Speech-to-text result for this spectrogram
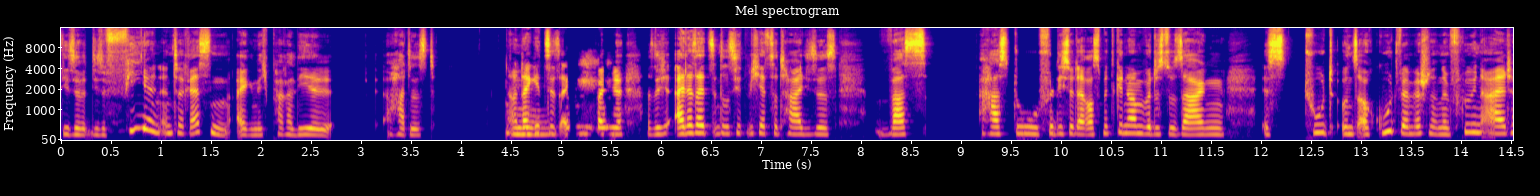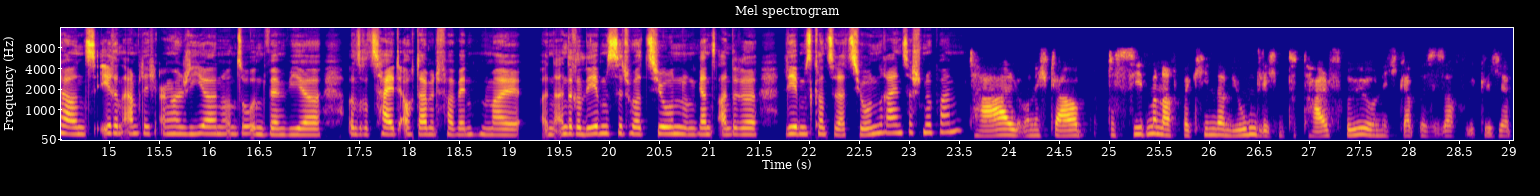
diese, diese vielen Interessen eigentlich parallel hattest. Und da geht's jetzt eigentlich bei mir, also ich, einerseits interessiert mich jetzt total dieses, was hast du für dich so daraus mitgenommen? Würdest du sagen, es tut uns auch gut, wenn wir schon in einem frühen Alter uns ehrenamtlich engagieren und so und wenn wir unsere Zeit auch damit verwenden, mal in andere Lebenssituationen und ganz andere Lebenskonstellationen reinzuschnuppern? Total. Und ich glaube, das sieht man auch bei Kindern und Jugendlichen total früh. Und ich glaube, das ist auch wirklich ein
